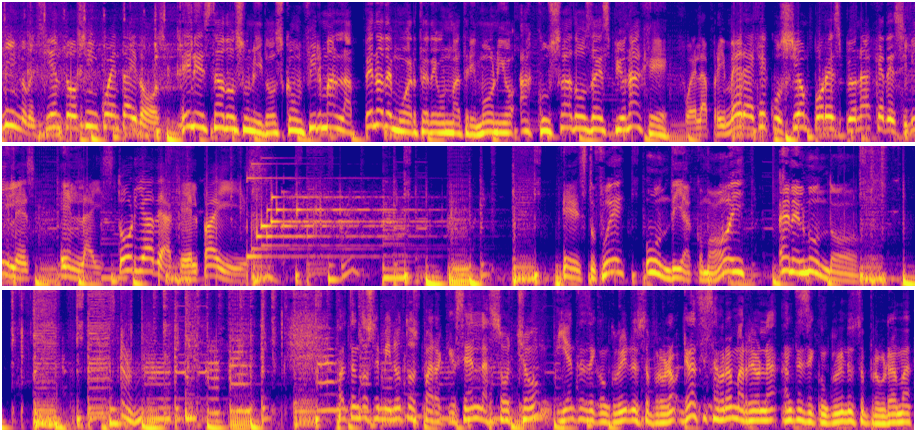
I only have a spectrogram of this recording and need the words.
1952. En Estados Unidos confirman la pena de muerte de un matrimonio acusados de espionaje. Fue la primera ejecución por espionaje de civiles en la historia de aquel país. Esto fue un día como hoy en el mundo. Faltan 12 minutos para que sean las 8 y antes de concluir nuestro programa, gracias Abraham Arreola, antes de concluir nuestro programa,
